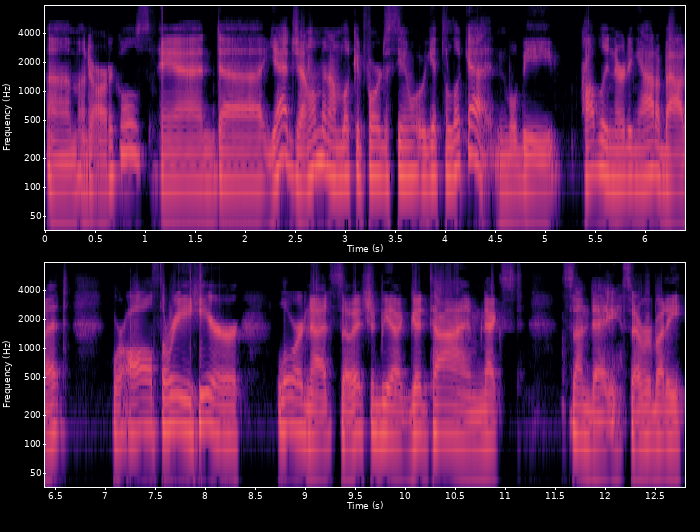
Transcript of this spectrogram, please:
um, under articles. And uh, yeah, gentlemen, I'm looking forward to seeing what we get to look at, and we'll be probably nerding out about it. We're all three here, lore nuts, so it should be a good time next Sunday. So everybody,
